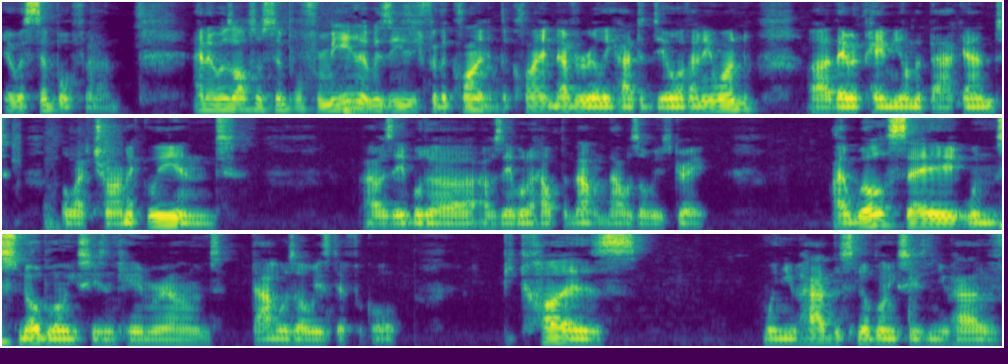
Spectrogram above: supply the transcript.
it was simple for them. And it was also simple for me and it was easy for the client. The client never really had to deal with anyone. Uh, they would pay me on the back end electronically and i was able to i was able to help them out and that was always great. I will say when the snow blowing season came around that was always difficult because when you had the snow blowing season you have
